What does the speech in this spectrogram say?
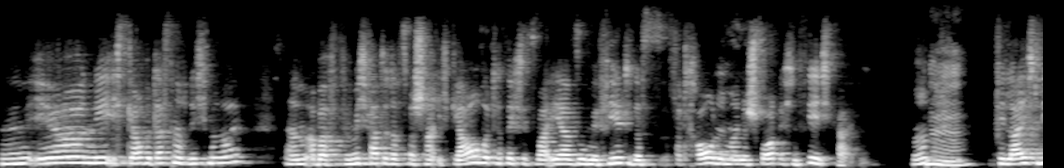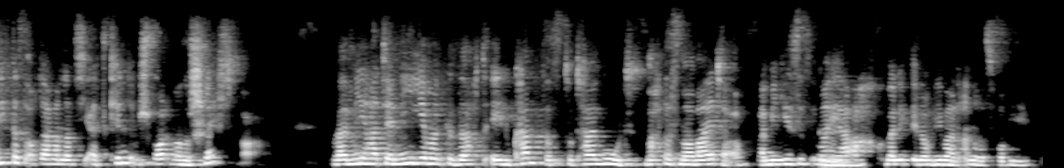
Hm, ja, nee, ich glaube das noch nicht mal. Ähm, aber für mich hatte das wahrscheinlich, ich glaube tatsächlich, es war eher so, mir fehlte das Vertrauen in meine sportlichen Fähigkeiten. Ne? Hm. Vielleicht liegt das auch daran, dass ich als Kind im Sport immer so schlecht war. Weil mir hat ja nie jemand gesagt, ey, du kannst das total gut, mach das mal weiter. Bei mir hieß es immer mhm. eher, ach, überleg dir doch lieber ein anderes Hobby.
